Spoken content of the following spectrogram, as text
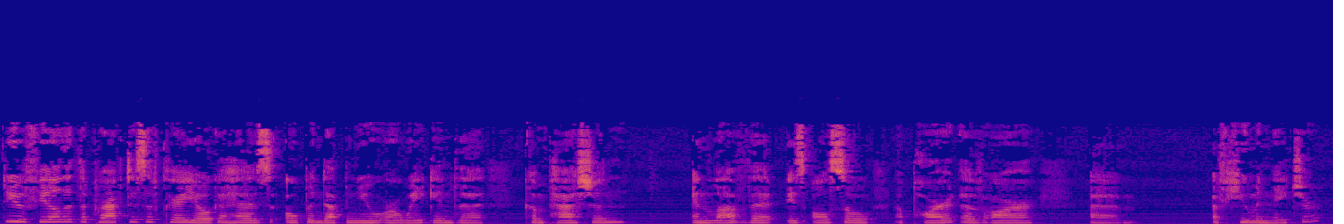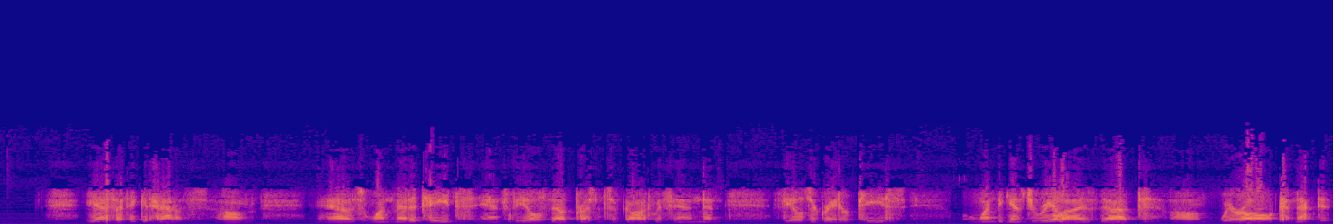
Do you feel that the practice of Kriya Yoga has opened up in you or awakened the compassion and love that is also a part of our um, of human nature? Yes, I think it has. Um, as one meditates and feels that presence of God within and feels a greater peace, one begins to realize that um, we're all connected.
